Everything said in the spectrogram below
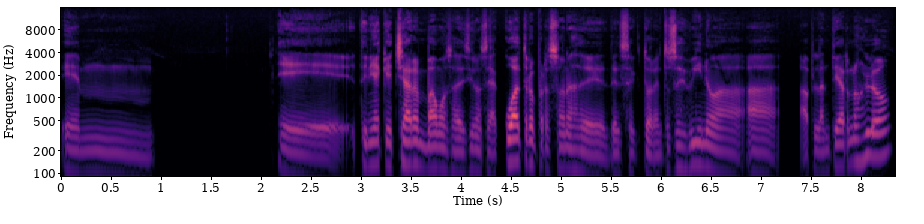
em, eh, tenía que echar, vamos a decir, o sea, cuatro personas del sector. Entonces vino a, a, planteárnoslo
